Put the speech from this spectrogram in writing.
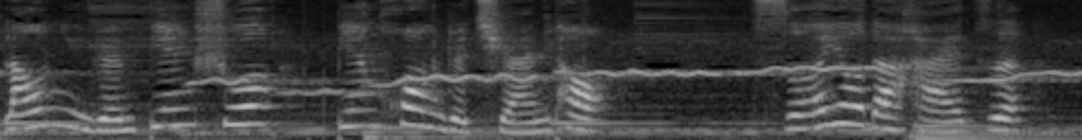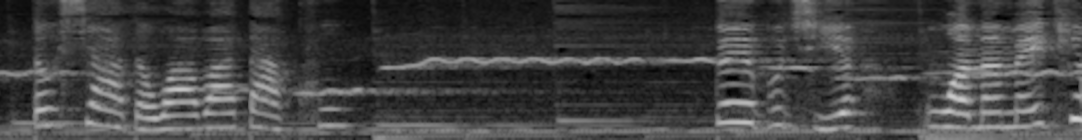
老女人边说边晃着拳头，所有的孩子都吓得哇哇大哭。对不起。我们没听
